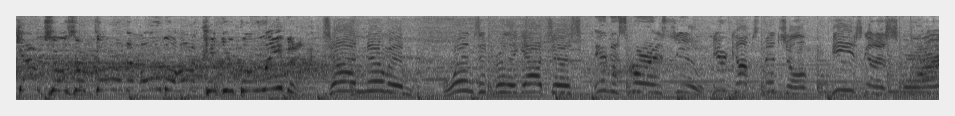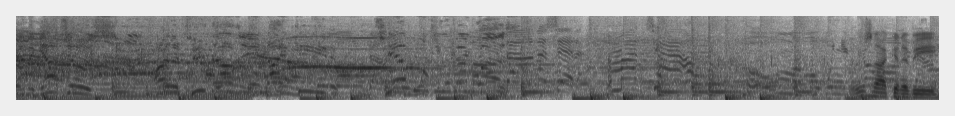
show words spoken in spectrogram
Gauchos are going to Omaha, can you believe it? John Newman wins it for the Gauchos. In to score is Jew. Here comes Mitchell. He's going to score, and the Gauchos are the 2019 champions of the Big West. Who's not going to be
